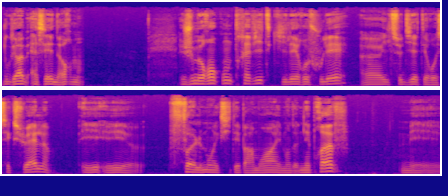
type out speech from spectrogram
Donc même assez énorme. Je me rends compte très vite qu'il est refoulé. Euh, il se dit hétérosexuel et follement excité par moi et m'en donne les preuves. Mais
